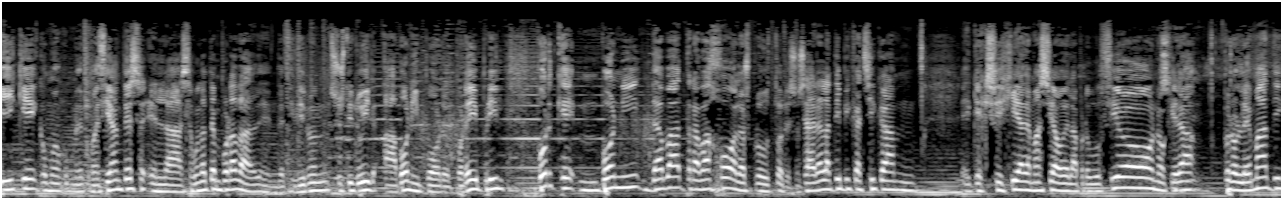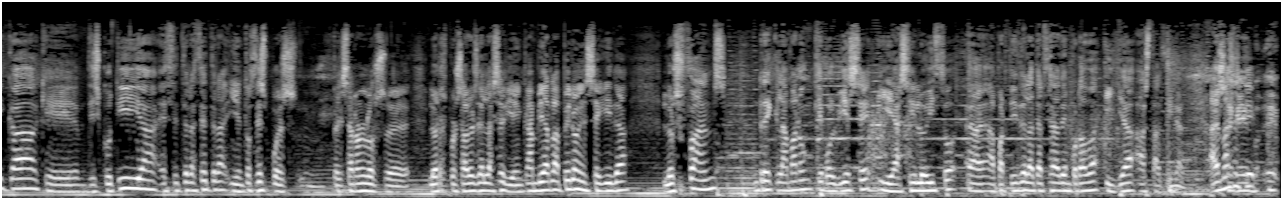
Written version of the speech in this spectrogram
Y que, como, como decía antes, en la segunda temporada eh, decidieron sustituir a Bonnie por, por April porque Bonnie daba trabajo a los productores. O sea, era la típica chica mm, eh, que exigía demasiado de la producción o que era problemática, que discutía, etcétera, etcétera. Y entonces, pues, mm, pensaron los, eh, los responsables de la serie en cambiarla, pero enseguida los fans reclamaron que volviese y así lo hizo eh, a partir de la tercera temporada y ya hasta el final. Además, O sea es que, que eh,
